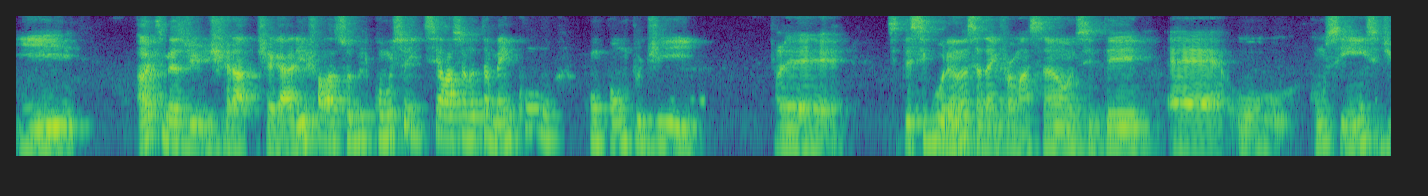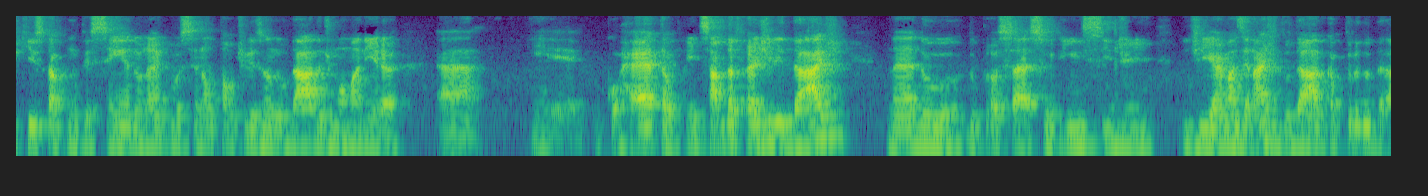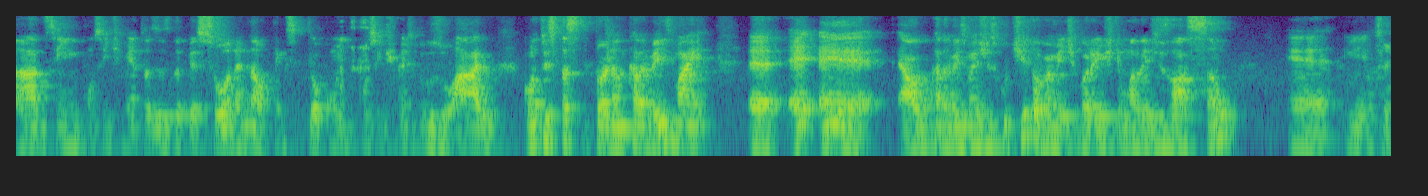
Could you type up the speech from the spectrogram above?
E antes mesmo de chegar ali, falar sobre como isso aí se relaciona também com, com o ponto de é, se ter segurança da informação, de se ter é, o, consciência de que isso está acontecendo, né? Que você não está utilizando o dado de uma maneira é, correta, porque a gente sabe da fragilidade né, do, do processo em si de, de armazenagem do dado, captura do dado, sem consentimento, às vezes, da pessoa, né? Não, tem que ter o consentimento do usuário. Quanto isso está se tornando cada vez mais. É, é, é, é, algo cada vez mais discutido. Obviamente, agora a gente tem uma legislação é,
